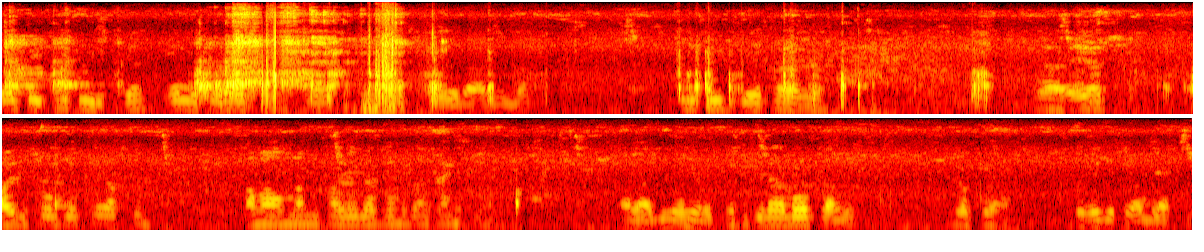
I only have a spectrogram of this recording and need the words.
ben kuyruğuna gideceğim. En mutlu şey ağzından. Şimdi köy gitmeye karar verdi. Ya eğer faydası olacaksa yapsın. Ama ondan bir fayda geleceğini ben zannetmiyorum. Valla bilmiyorum. Çünkü bir tane borç varmış. Yok ya. Köye getiren bıraktı.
